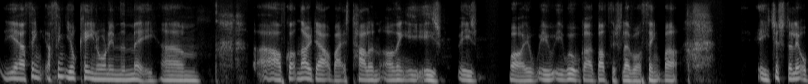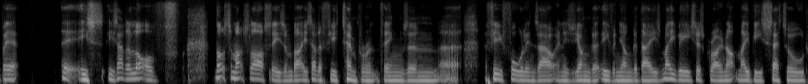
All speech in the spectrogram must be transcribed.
Yeah, I think I think you're keener on him than me. Um, I've got no doubt about his talent. I think he, he's he's well, he, he will go above this level, I think, but he's just a little bit he's he's had a lot of not so much last season, but he's had a few temperament things and uh, a few fallings out in his younger, even younger days. Maybe he's just grown up. Maybe he's settled.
